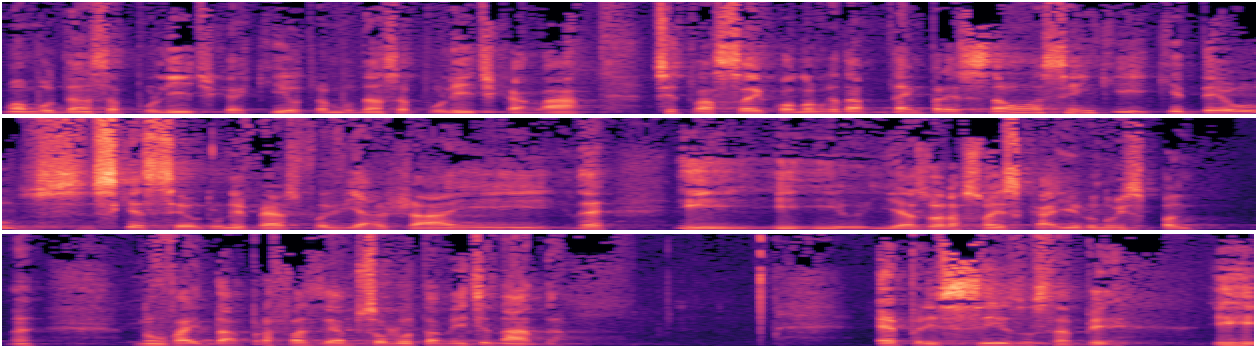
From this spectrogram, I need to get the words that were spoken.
Uma mudança política aqui, outra mudança política lá. Situação econômica dá, dá a impressão assim que, que Deus esqueceu do universo, foi viajar e, né, e, e, e as orações caíram no spam. Né? Não vai dar para fazer absolutamente nada é preciso saber e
